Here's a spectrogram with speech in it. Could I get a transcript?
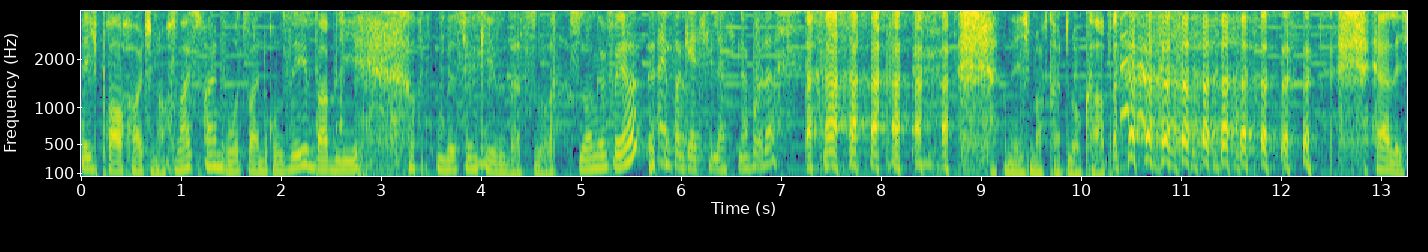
Ich brauche heute noch Weißwein, Rotwein, Rosé, Bubbly und ein bisschen Käse dazu. So ungefähr? Ein Baguette vielleicht noch, oder? nee, ich mache gerade Low Carb. Herrlich.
